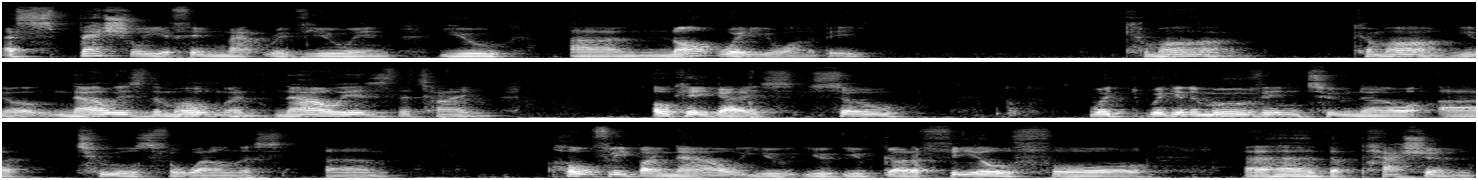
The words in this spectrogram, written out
especially if in that reviewing you are not where you want to be, come on, come on, you know, now is the moment, now is the time. Okay, guys, so we're, we're going to move into now our tools for wellness. Um, hopefully by now you, you you've got a feel for uh, the passion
